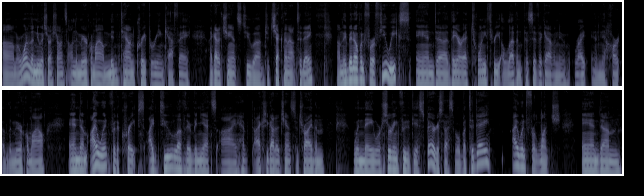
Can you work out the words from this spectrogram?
um, or one of the newest restaurants on the Miracle Mile, Midtown Creperie and Cafe. I got a chance to uh, to check them out today. Um, they've been open for a few weeks, and uh, they are at 2311 Pacific Avenue, right in the heart of the Miracle Mile. And um, I went for the crepes. I do love their beignets. I have I actually got a chance to try them when they were serving food at the Asparagus Festival. But today I went for lunch, and um,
